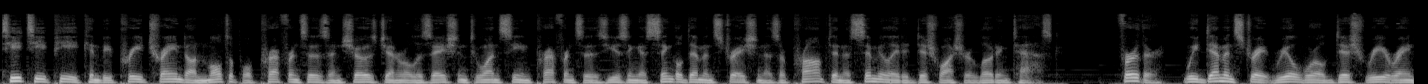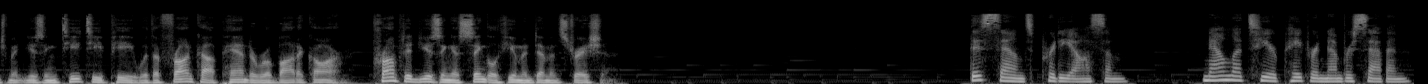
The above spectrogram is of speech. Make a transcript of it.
TTP can be pre trained on multiple preferences and shows generalization to unseen preferences using a single demonstration as a prompt in a simulated dishwasher loading task. Further, we demonstrate real world dish rearrangement using TTP with a Franka Panda robotic arm, prompted using a single human demonstration. This sounds pretty awesome. Now let's hear paper number 7.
